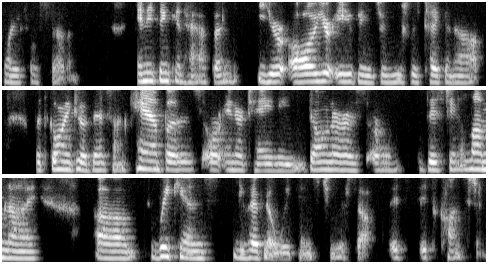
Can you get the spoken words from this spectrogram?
24 7 anything can happen. Your all your evenings are usually taken up with going to events on campus or entertaining donors or visiting alumni um, weekends, you have no weekends to yourself. It's, it's constant.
